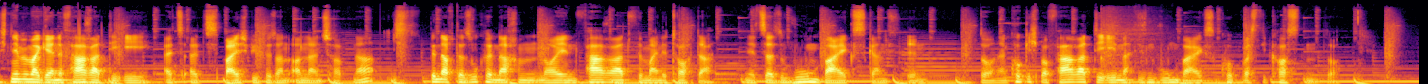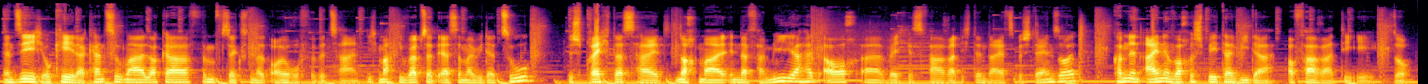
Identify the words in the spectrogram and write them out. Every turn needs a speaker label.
Speaker 1: ich nehme immer gerne Fahrrad.de als, als Beispiel für so einen Online-Shop. Ne? Ich bin auf der Suche nach einem neuen Fahrrad für meine Tochter. Jetzt also Woom-Bikes ganz in. So, und dann gucke ich bei Fahrrad.de nach diesen Woom-Bikes und gucke, was die kosten. So. Dann sehe ich, okay, da kannst du mal locker 500, 600 Euro für bezahlen. Ich mache die Website erst einmal wieder zu, bespreche das halt nochmal in der Familie halt auch, äh, welches Fahrrad ich denn da jetzt bestellen soll. Komme dann eine Woche später wieder auf Fahrrad.de. So,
